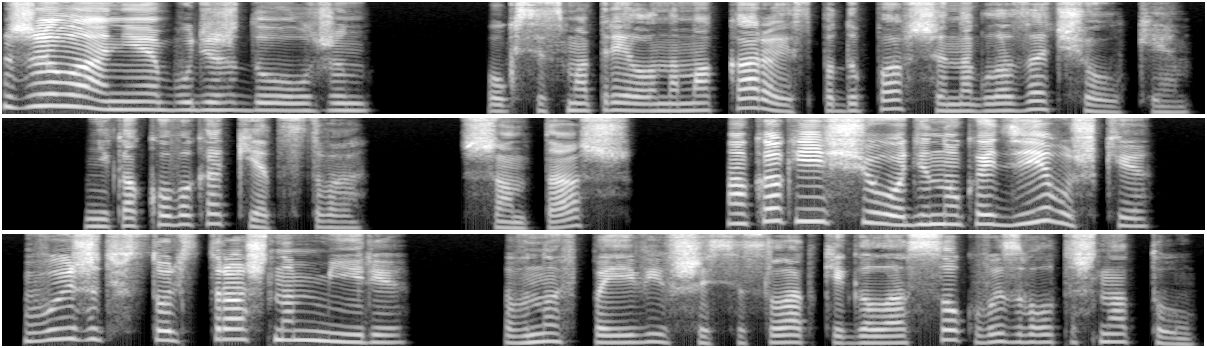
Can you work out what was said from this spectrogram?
Желание будешь должен. Окси смотрела на Макара из-под упавшей на глаза челки. Никакого кокетства. Шантаж? А как еще одинокой девушке выжить в столь страшном мире? Вновь появившийся сладкий голосок вызвал тошноту.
